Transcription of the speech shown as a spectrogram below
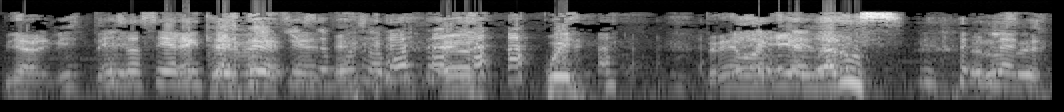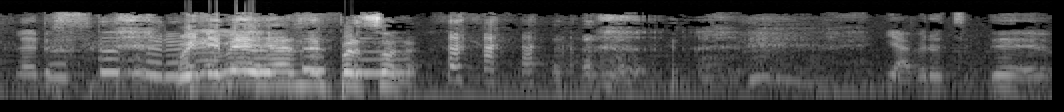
Mira, ¿viste? Esa sí Es que- intervención. ¿Quién se puso a muerte? Eh, Tenemos aquí a la luz. La luz. La luz. Wikipedia en persona. Ya, pero eh,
